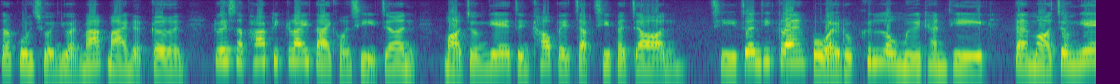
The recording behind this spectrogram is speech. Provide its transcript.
ตระกูลฉวนหยวนมากมายเหลือเกิน ด้วยสภาพที่ใกล้ตายของฉีเจิ้นหมอจงเย่จึงเข้าไปจับชีพจร ฉีเจิ้นที่แกล้งป่วยลุกขึ้นลงมือทันที แต่หมอจงเย่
